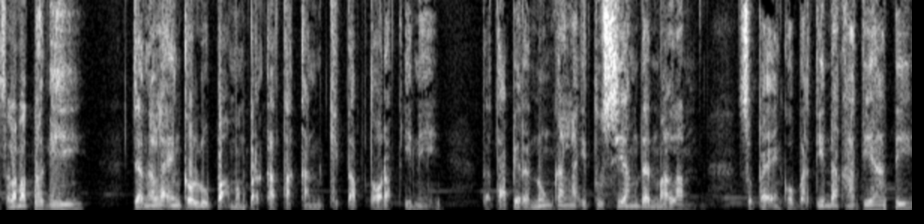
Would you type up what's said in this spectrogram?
Selamat pagi. Janganlah engkau lupa memperkatakan kitab Taurat ini, tetapi renungkanlah itu siang dan malam, supaya engkau bertindak hati-hati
